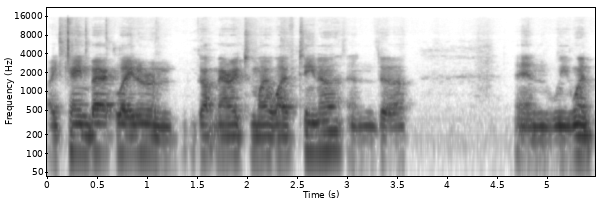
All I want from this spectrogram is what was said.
I came back later and got married to my wife Tina, and uh, and we went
